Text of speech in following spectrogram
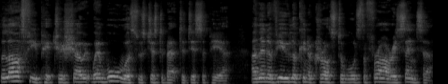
The last few pictures show it when Woolworths was just about to disappear, and then a view looking across towards the Friary Centre.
